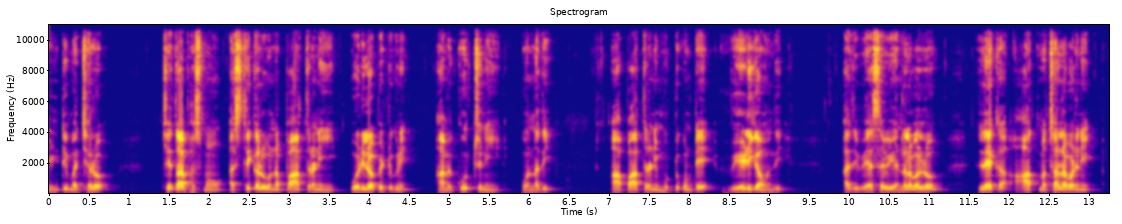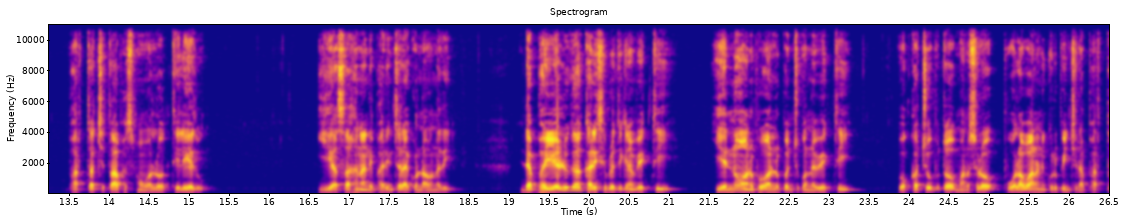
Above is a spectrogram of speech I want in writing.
ఇంటి మధ్యలో చితాభస్మం అస్థికలు ఉన్న పాత్రని ఒడిలో పెట్టుకుని ఆమె కూర్చుని ఉన్నది. ఆ పాత్రని ముట్టుకుంటే వేడిగా ఉంది. అది వేసవి ఎండల వల్ల లేక ఆత్మ చల్లబడిని భర్త చితాభస్మం వల్ల తెలియదు. ఈ అసహనాన్ని భరించలేకుండా ఉన్నది. డెబ్భై ఏళ్ళుగా కలిసి బ్రతికిన వ్యక్తి ఎన్నో అనుభవాలను పంచుకున్న వ్యక్తి ఒక్క చూపుతో మనసులో పూలవానని కురిపించిన భర్త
